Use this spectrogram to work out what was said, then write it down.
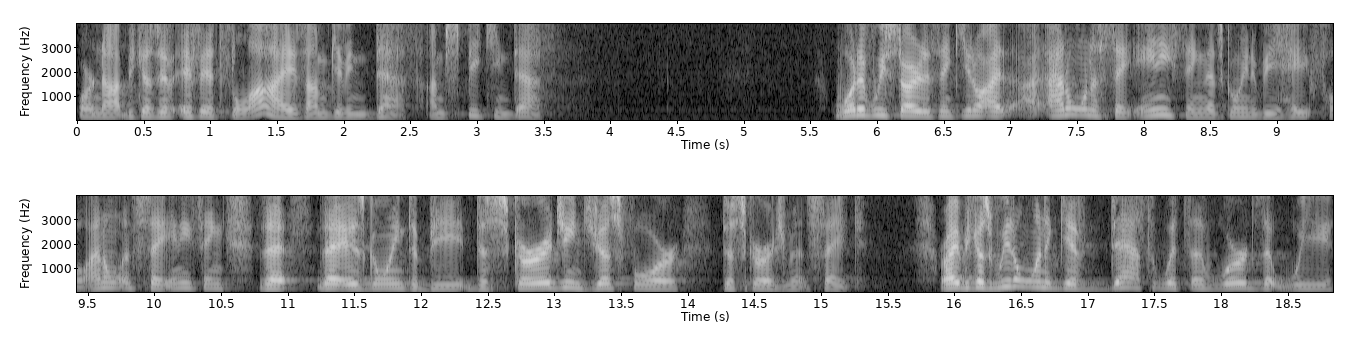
or not, because if, if it's lies, I'm giving death, I'm speaking death. What if we started to think, you know, I, I don't want to say anything that's going to be hateful. I don't want to say anything that, that is going to be discouraging just for discouragement's sake, right? Because we don't want to give death with the words that we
